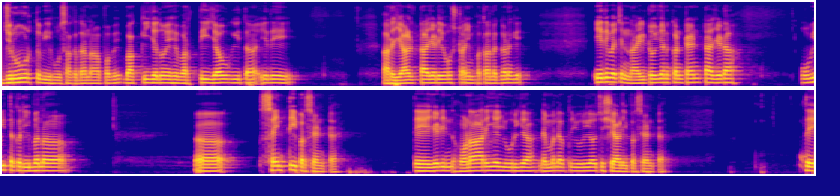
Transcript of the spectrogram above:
ਜ਼ਰੂਰਤ ਵੀ ਹੋ ਸਕਦਾ ਨਾ ਪਵੇ। ਬਾਕੀ ਜਦੋਂ ਇਹ ਵਰਤੀ ਜਾਊਗੀ ਤਾਂ ਇਹਦੇ ਰਿਜ਼ਲਟ ਆ ਜਿਹੜੇ ਉਸ ਟਾਈਮ ਪਤਾ ਲੱਗਣਗੇ। ਇਹਦੇ ਵਿੱਚ ਨਾਈਟ੍ਰੋਜਨ ਕੰਟੈਂਟ ਆ ਜਿਹੜਾ ਉਹ ਵੀ ਤਕਰੀਬਨ ਅ, 37% ਹੈ ਤੇ ਜਿਹੜੀ ਹੁਣ ਆ ਰਹੀ ਹੈ ਯੂਰੀਆ ਨਿੰਮਲਿਪਤ ਯੂਰੀਆ ਉਹ ਚ 46% ਹੈ ਤੇ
